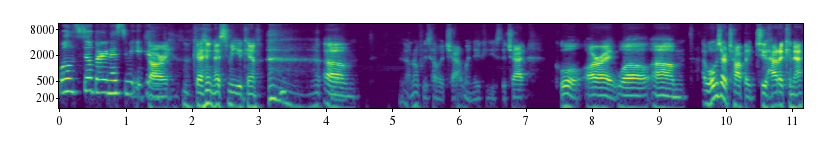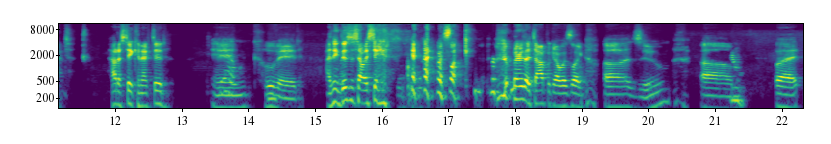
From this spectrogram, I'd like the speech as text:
Well, it's still very nice to meet you, Kim. Sorry. Okay. Nice to meet you, Kim. Um, I don't know if we have a chat window. You could use the chat. Cool. All right. Well, um, what was our topic? To how to connect, how to stay connected in COVID. I think this is how I stay. I was like, whatever that topic, I was like, uh, Zoom. Um, but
